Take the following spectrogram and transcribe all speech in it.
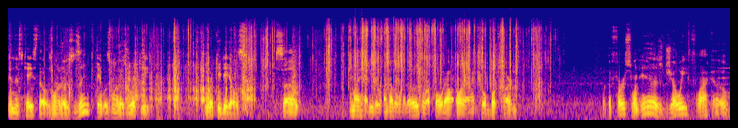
in this case though. It was one of those zinc. It was one of those rookie rookie deals. So you might have either another one of those or a fold out or an actual book card. But the first one is Joey Flacco.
